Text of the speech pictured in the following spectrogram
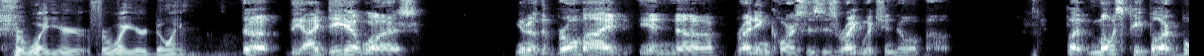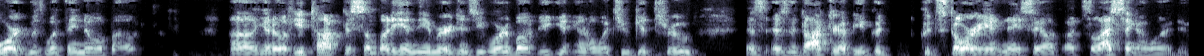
for what you're for what you're doing? The the idea was you know the bromide in uh, writing courses is write what you know about. But most people are bored with what they know about. Uh, you know if you talk to somebody in the emergency ward about you, you know what you get through as, as a doctor that'd be a good good story. And they say oh, that's the last thing i want to do.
